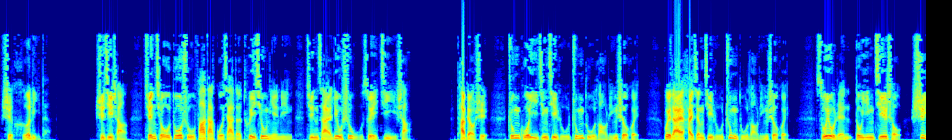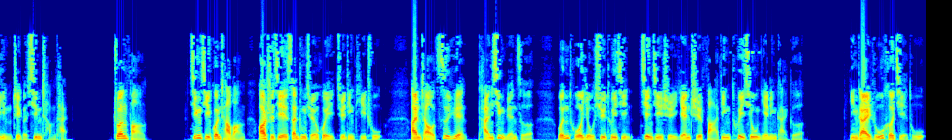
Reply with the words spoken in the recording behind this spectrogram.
是合理的。实际上，全球多数发达国家的退休年龄均在六十五岁及以上。他表示，中国已经进入中度老龄社会，未来还将进入重度老龄社会。所有人都应接受适应这个新常态。专访：经济观察网二十届三中全会决定提出，按照自愿弹性原则，稳妥有序推进渐进式延迟法定退休年龄改革，应该如何解读？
